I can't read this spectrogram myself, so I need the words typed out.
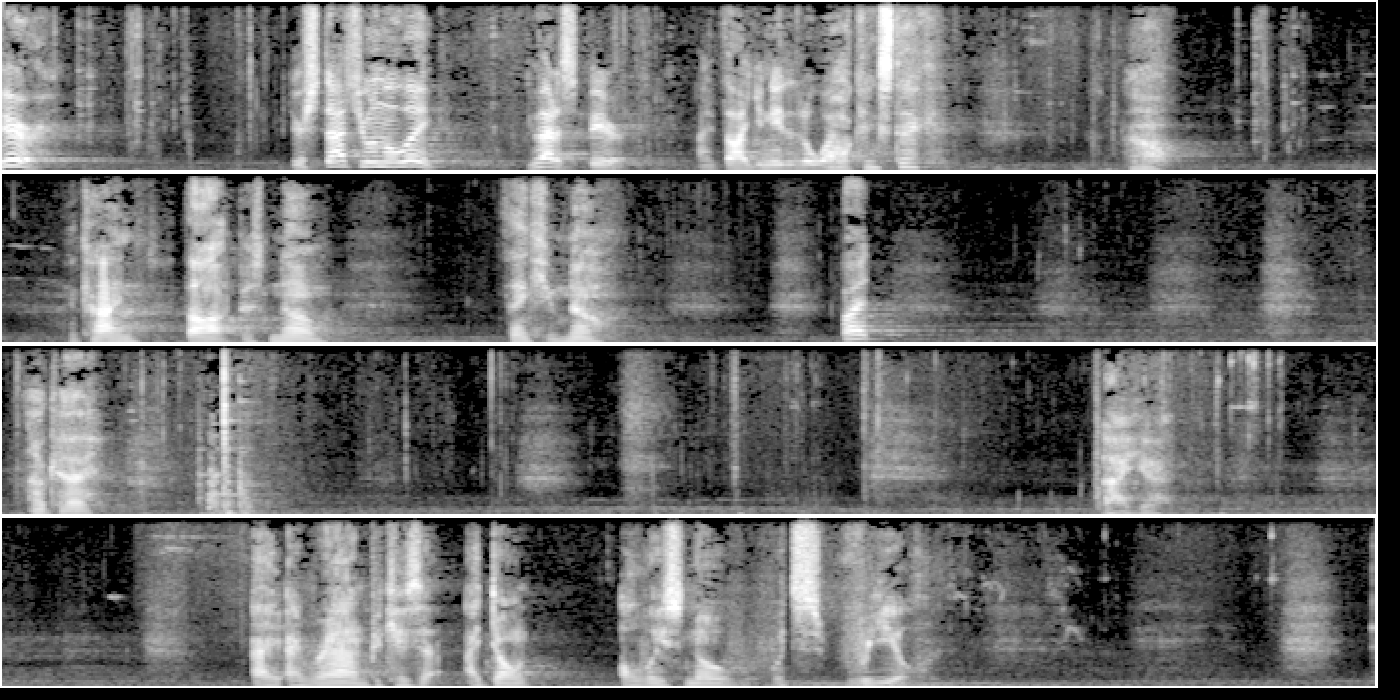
Here. Your statue in the lake. You had a spear. I thought you needed a weapon. Walking stick? No. A kind thought, but no. Thank you, no. But... Okay. I, uh... I, I ran because I don't always know what's real.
